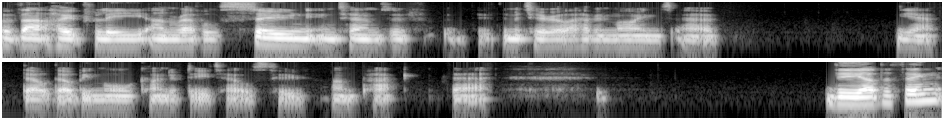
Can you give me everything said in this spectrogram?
of that hopefully unravels soon in terms of the material I have in mind, uh, yeah, there'll there'll be more kind of details to unpack there. The other thing,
